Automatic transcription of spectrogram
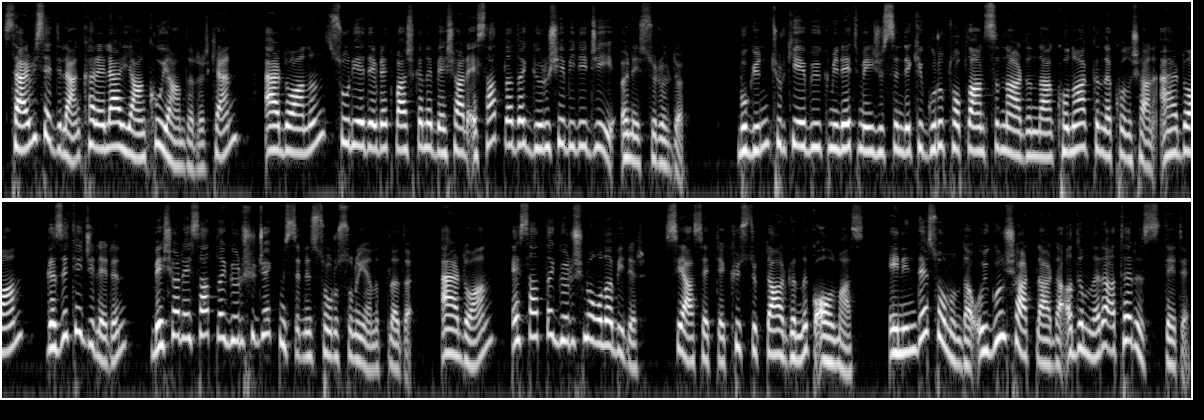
Servis edilen kareler yankı uyandırırken Erdoğan'ın Suriye Devlet Başkanı Beşar Esad'la da görüşebileceği öne sürüldü. Bugün Türkiye Büyük Millet Meclisi'ndeki grup toplantısının ardından konu hakkında konuşan Erdoğan, gazetecilerin Beşar Esad'la görüşecek misiniz sorusunu yanıtladı. Erdoğan, Esad'la görüşme olabilir. Siyasette küslük dargınlık olmaz. Eninde sonunda uygun şartlarda adımları atarız dedi.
